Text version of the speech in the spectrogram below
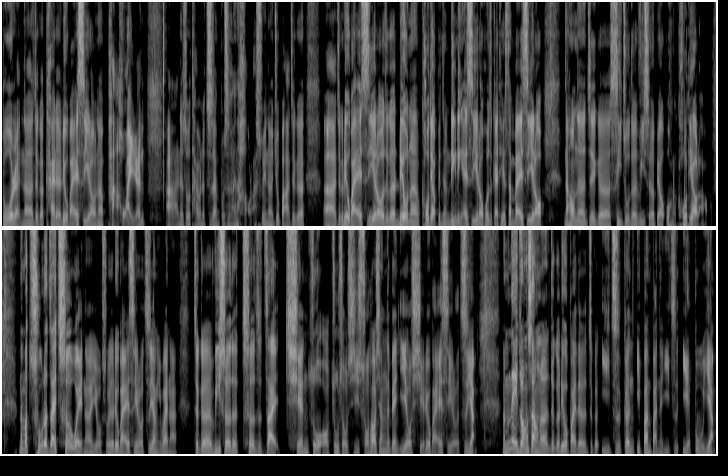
多人呢，这个开了六百 SE 楼呢，怕坏人啊。那时候台湾的治安不是很好了，所以呢，就把这个呃这个六百 SE 楼这个六呢抠掉，变成零零 SE 楼或者改贴三百 SE 楼然后呢，这个 C 柱的 V 十二标忘了抠掉了。那么除了在车尾呢有所谓的六百 SE 楼字样以外呢，这个 V 十二的车子在前座哦，助手席手套箱那边也有写六百 SL 的字样。那么内装上呢，这个六百的这个椅子跟一般版的椅子也不一样，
